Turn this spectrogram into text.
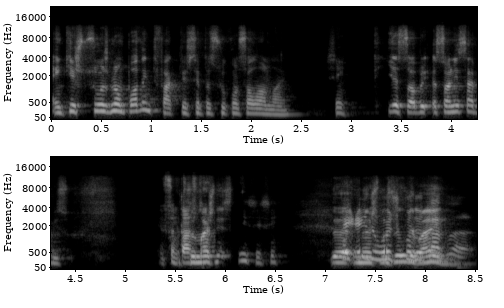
em que as pessoas não podem de facto ter sempre a sua consola online. Sim. E a, a Sony sabe isso. É fantástico. mais nesse... Sim, sim, sim. É, mas, hoje, quando, eu tava,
